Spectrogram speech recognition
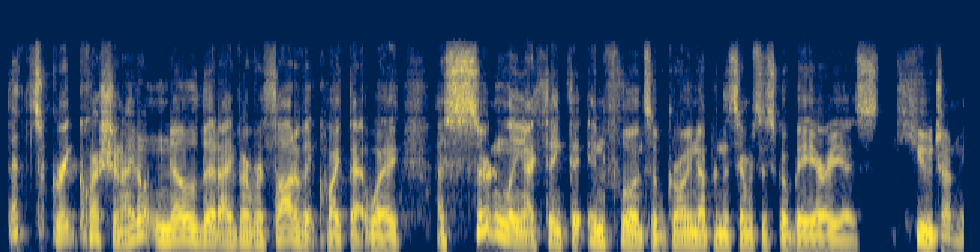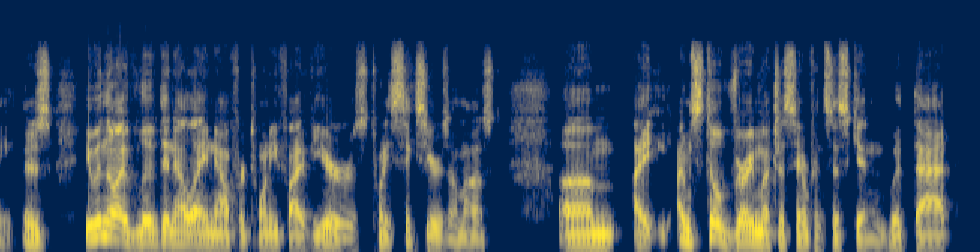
That's a great question. I don't know that I've ever thought of it quite that way. I certainly I think the influence of growing up in the San Francisco Bay Area is huge on me. There's even though I've lived in LA now for 25 years, 26 years almost, um, I I'm still very much a San Franciscan with that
